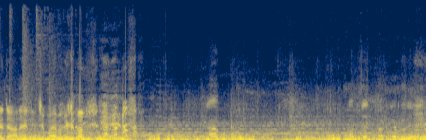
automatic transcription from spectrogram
बाय जा रहे हैं नीचे बाय बाय का। वाला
